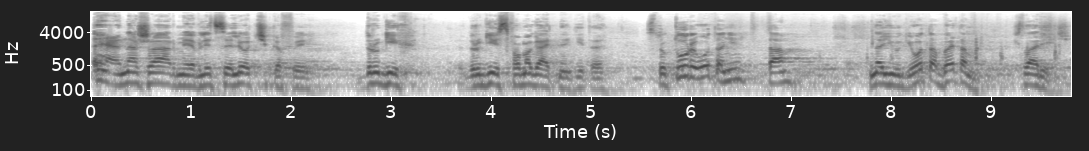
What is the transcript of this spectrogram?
э, наша армия в лице летчиков и других, другие вспомогательные какие-то структуры, вот они там, на юге. Вот об этом шла речь.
